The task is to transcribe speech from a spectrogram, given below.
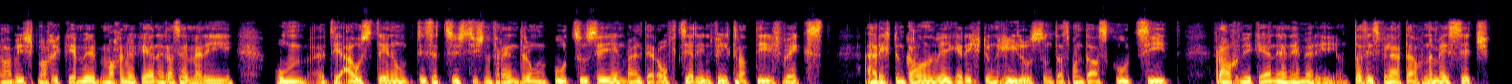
habe ich, mache ich, machen wir gerne das MRI, um die Ausdehnung dieser zystischen Veränderungen gut zu sehen, weil der oft sehr infiltrativ wächst Richtung Gallenwege, Richtung Hilus und dass man das gut sieht, brauchen wir gerne ein MRI. Und das ist vielleicht auch eine Message.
